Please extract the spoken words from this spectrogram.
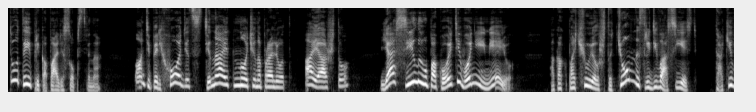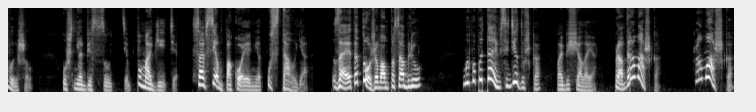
Тут и прикопали, собственно. Он теперь ходит, стенает ночи напролет. А я что? Я силы упокоить его не имею. А как почуял, что темный среди вас есть, так и вышел. Уж не обессудьте, помогите. Совсем покоя нет, устал я. За это тоже вам пособлю. Мы попытаемся, дедушка, пообещала я. Правда, Ромашка? Ромашка.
